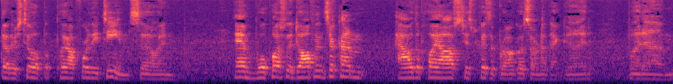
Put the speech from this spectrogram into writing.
that they're still a playoff worthy team. So, and and well, plus for the Dolphins, they're kind of out of the playoffs just because the Broncos are not that good. But um,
